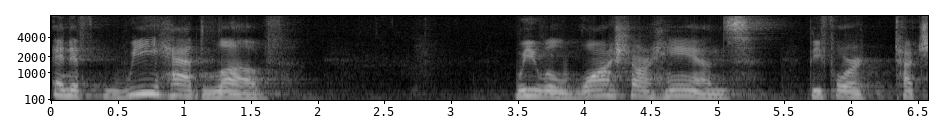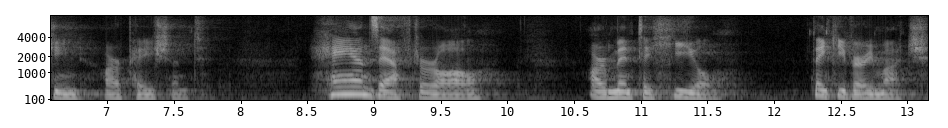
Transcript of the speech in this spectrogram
And if we had love, we will wash our hands before touching our patient. Hands, after all, are meant to heal. Thank you very much.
